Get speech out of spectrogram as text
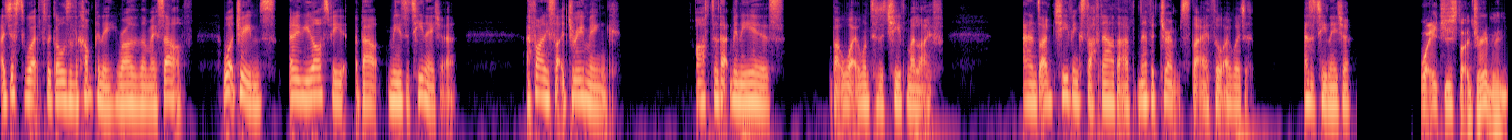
I just worked for the goals of the company rather than myself. What dreams? I mean, you asked me about me as a teenager. I finally started dreaming after that many years about what I wanted to achieve in my life. And I'm achieving stuff now that I've never dreamt that I thought I would as a teenager. What age did you start dreaming?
